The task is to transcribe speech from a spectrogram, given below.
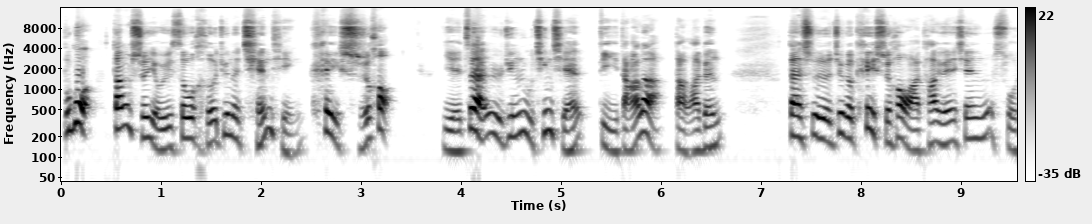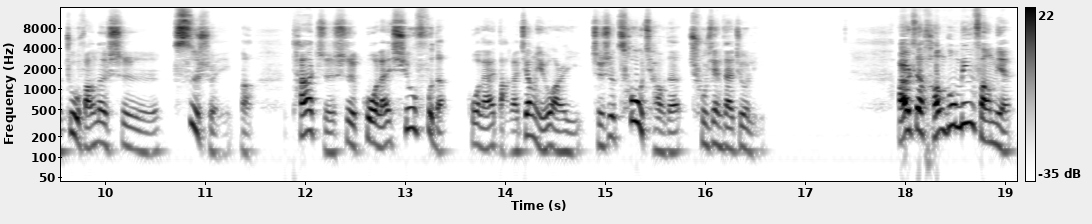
不过，当时有一艘荷军的潜艇 K 十号，也在日军入侵前抵达了达拉根。但是这个 K 十号啊，它原先所驻防的是泗水啊，它只是过来修复的，过来打个酱油而已，只是凑巧的出现在这里。而在航空兵方面，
